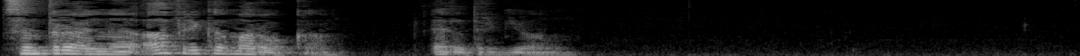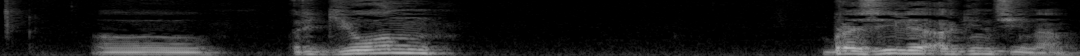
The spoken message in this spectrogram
Центральная Африка, Марокко. Этот регион. Регион Бразилия, Аргентина.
